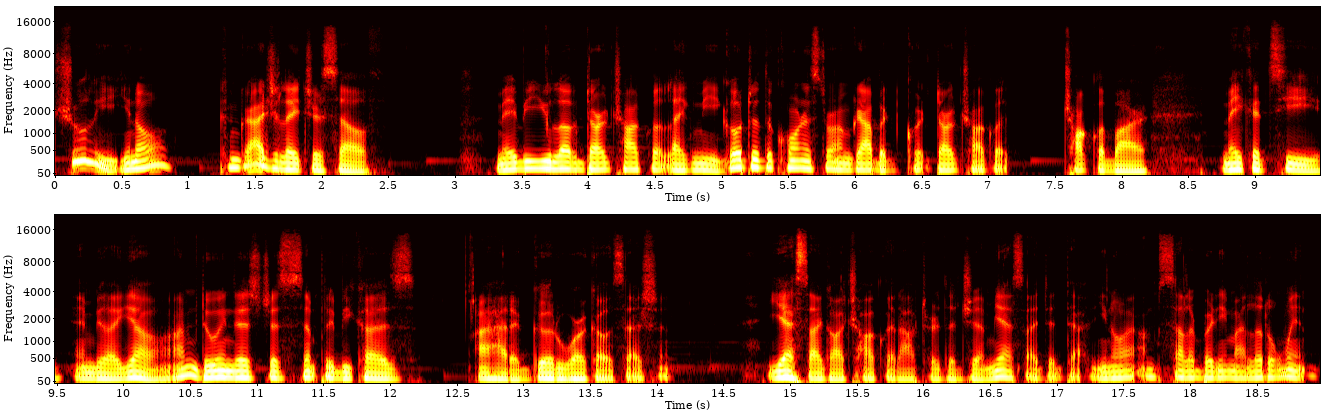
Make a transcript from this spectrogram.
truly, you know, congratulate yourself. Maybe you love dark chocolate like me. Go to the corner store and grab a dark chocolate chocolate bar, make a tea, and be like, yo, I'm doing this just simply because I had a good workout session. Yes, I got chocolate after the gym. Yes, I did that. You know what? I'm celebrating my little win.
